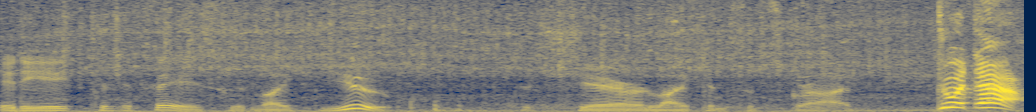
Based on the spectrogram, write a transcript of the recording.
Idiot to the Face would like you to share, like, and subscribe. Do it now!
